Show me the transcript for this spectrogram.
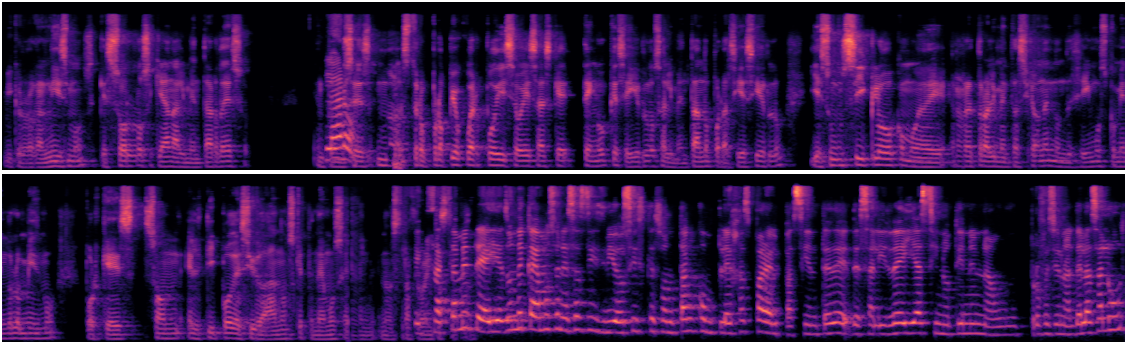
microorganismos que solo se quieran alimentar de eso. Entonces, nuestro propio cuerpo dice, oye, ¿sabes qué? Tengo que seguirlos alimentando, por así decirlo. Y es un ciclo como de retroalimentación en donde seguimos comiendo lo mismo porque es, son el tipo de ciudadanos que tenemos en, nuestra flora Exactamente, ahí es donde caemos en esas disbiosis que son tan complejas para el paciente de, de salir de ellas si no tienen a un profesional de la salud.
